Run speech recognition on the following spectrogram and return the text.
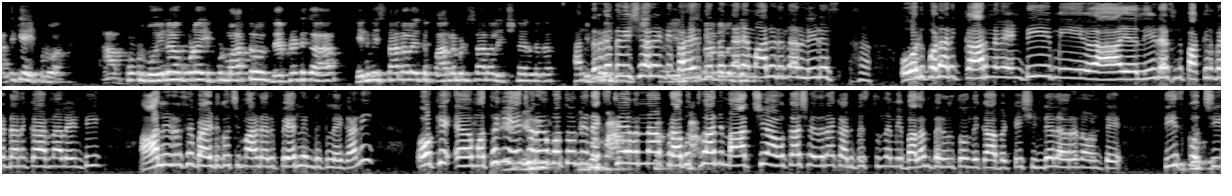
అందుకే ఇప్పుడు అప్పుడు పోయినా కూడా ఇప్పుడు మాత్రం డెఫినెట్గా ఎనిమిది స్థానాలు అయితే పార్లమెంట్ స్థానాలు ఇచ్చినారు కదా. అంతర్గత విషయాలేంటి? బహిర్గతంగానే స్థానాలు మాట్లాడున్నారు లీడర్స్ ఓడిపోవడానికి కారణం ఏంటి మీ ఆ లీడర్స్ని పక్కన పెట్టడానికి కారణాలు ఏంటి ఆ లీడర్సే బయటకు వచ్చి మాట్లాడారు పేర్లు ఎందుకులే? కానీ ఓకే మొత్తంగా ఏం జరగబోతోంది? నెక్స్ట్ ఏమన్నా ప్రభుత్వాన్ని మార్చే అవకాశం ఏదైనా కనిపిస్తుందా? మీ బలం పెరుగుతోంది కాబట్టి షిండేలు ఎవరైనా ఉంటే తీసుకొచ్చి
